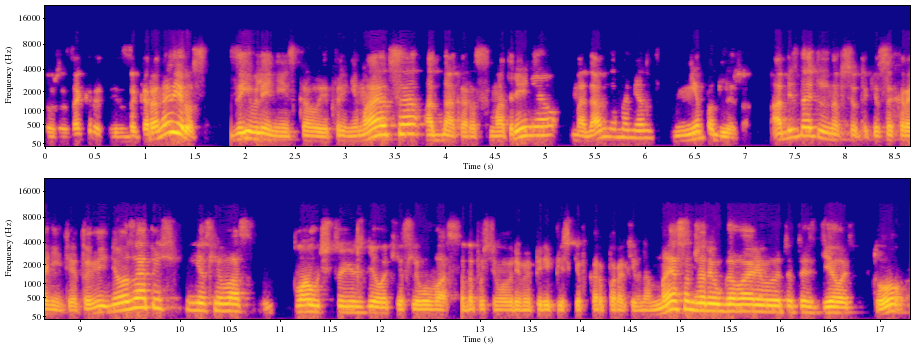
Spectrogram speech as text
тоже закрыты из-за коронавируса. Заявления исковые принимаются, однако рассмотрению на данный момент не подлежат. Обязательно все-таки сохраните эту видеозапись, если у вас получится ее сделать. Если у вас, допустим, во время переписки в корпоративном мессенджере уговаривают это сделать, то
